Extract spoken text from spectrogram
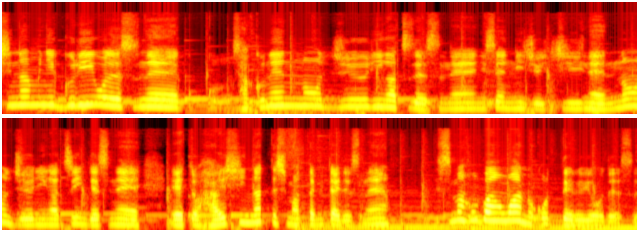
ちなみにグリーをですね、昨年の12月ですね、2021年の12月にですね、えっ、ー、と、配信になってしまったみたいですね。スマホ版は残っているようです。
